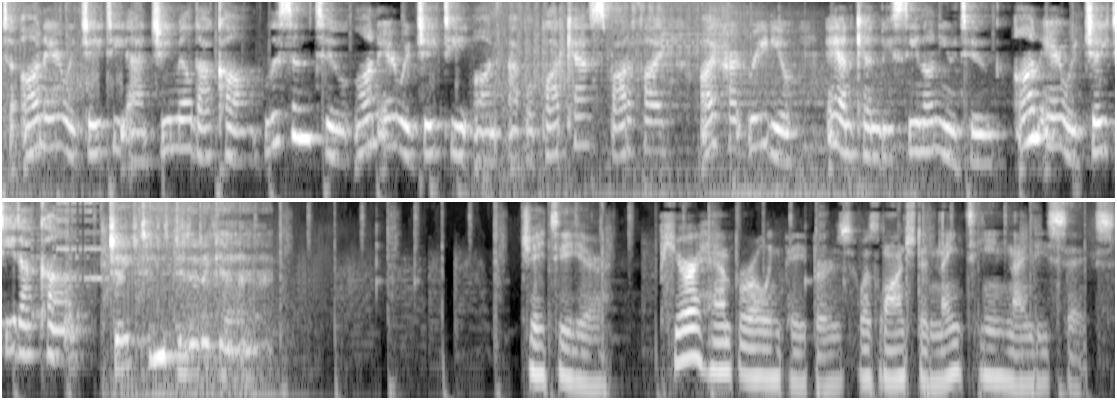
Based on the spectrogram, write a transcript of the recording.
to onairwithjt at gmail.com. Listen to On Air with JT on Apple Podcasts, Spotify, iHeartRadio, and can be seen on YouTube. OnAirWithJT.com. JT did it again. JT here. Pure Hemp Rolling Papers was launched in 1996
